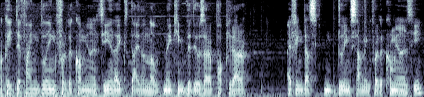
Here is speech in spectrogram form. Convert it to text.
Okay, define doing for the community. Like, I don't know, making videos that are popular. I think that's doing something for the community.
